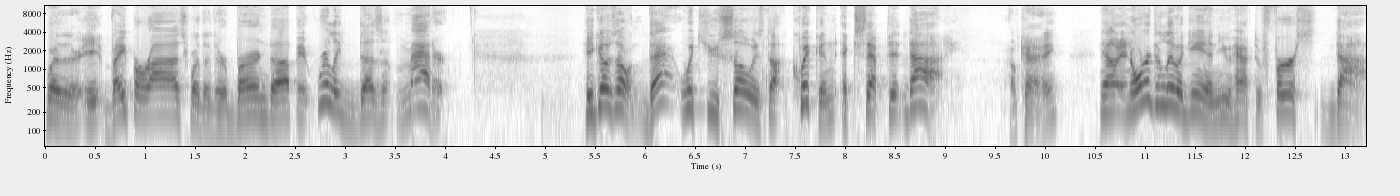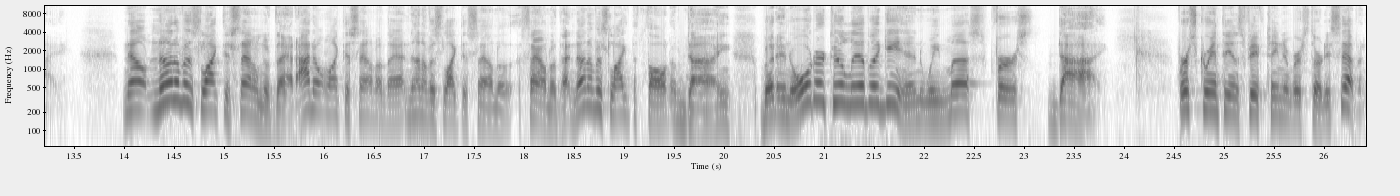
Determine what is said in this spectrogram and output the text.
whether they're vaporized, whether they're burned up. It really doesn't matter. He goes on, that which you sow is not quickened except it die. Okay? Now, in order to live again, you have to first die. Now, none of us like the sound of that. I don't like the sound of that. None of us like the sound of, sound of that. None of us like the thought of dying. But in order to live again, we must first die. 1 Corinthians 15 and verse 37.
